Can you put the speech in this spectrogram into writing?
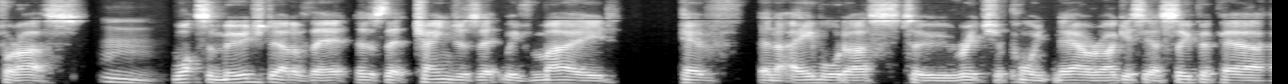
for us. Mm. What's emerged out of that is that changes that we've made have enabled us to reach a point now, or I guess our superpower,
